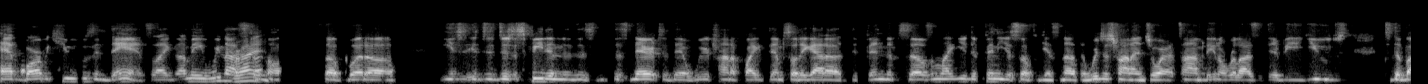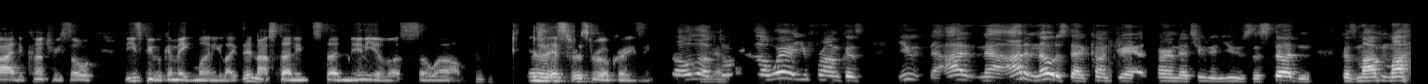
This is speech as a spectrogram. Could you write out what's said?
have barbecues and dance. Like, I mean, we're not Right. stunned on stuff, but uh, it's, it's just- just feeding into this this narrative that we're trying to fight them, so they gotta defend themselves. I'm like, you're defending yourself against nothing. We're just trying to enjoy our time, and they don't realize that they're being used to divide the country, so these people can make money. Like they're not studying studying any of us. So um, it's, it's it's real crazy. So look, Yeah. so where are you from? Because you, I now I didn't notice that country ass term that you didn't use, the studding. Because my my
